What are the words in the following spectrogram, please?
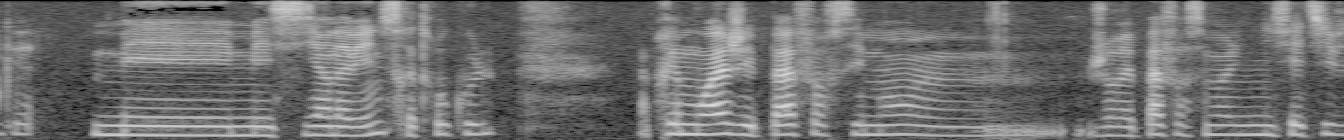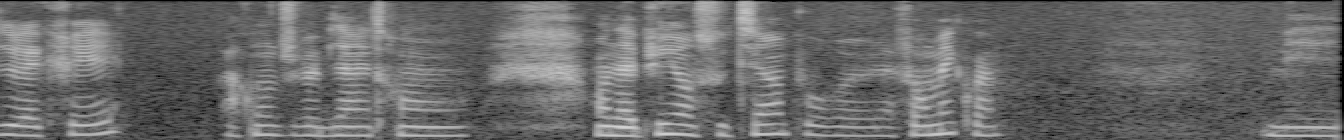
Okay. mais mais s'il y en avait une ce serait trop cool. Après moi j'ai pas forcément euh, j'aurais pas forcément l'initiative de la créer. Par contre je veux bien être en, en appui en soutien pour la former quoi. Mais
